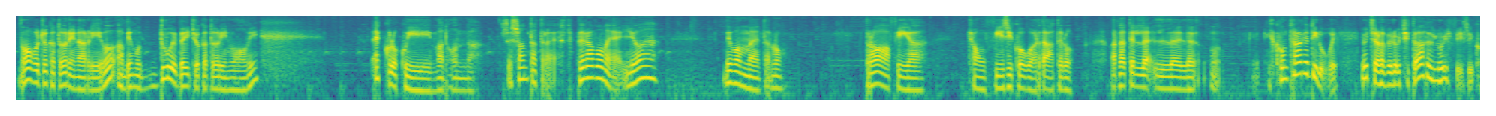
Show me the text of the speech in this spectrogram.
Nuovo giocatore in arrivo. Abbiamo due bei giocatori nuovi. Eccolo qui, madonna. 63. Speravo meglio, eh. Devo ammetterlo. Però, figa. C'ha un fisico, guardatelo. Guardate il, il, il- il contrario di lui. Lui c'ha la velocità e lui il fisico.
